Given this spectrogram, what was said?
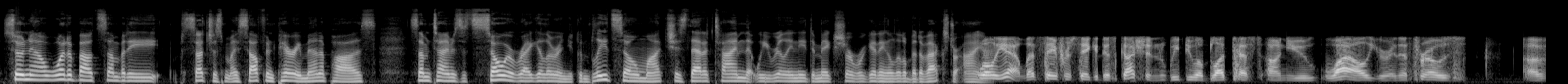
So now, what about somebody such as myself in perimenopause? Sometimes it's so irregular and you can bleed so much. Is that a time that we really need to make sure we're getting a little bit of extra iron? Well, yeah. Let's say, for sake of discussion, we do a blood test on you while you're in the throes of,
